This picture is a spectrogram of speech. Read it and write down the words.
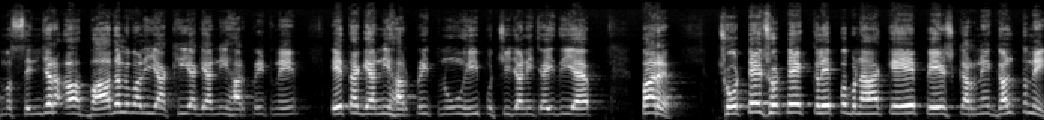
ਮਸਿੰਜਰ ਆ ਬਾਦਲ ਵਾਲੀ ਆਖੀ ਹੈ ਗਿਆਨੀ ਹਰਪ੍ਰੀਤ ਨੇ, ਇਹ ਤਾਂ ਗਿਆਨੀ ਹਰਪ੍ਰੀਤ ਨੂੰ ਹੀ ਪੁੱਛੀ ਜਾਣੀ ਚਾਹੀਦੀ ਹੈ। ਪਰ ਛੋਟੇ ਛੋਟੇ ਕਲਿੱਪ ਬਣਾ ਕੇ ਪੇਸ਼ ਕਰਨੇ ਗਲਤ ਨੇ,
